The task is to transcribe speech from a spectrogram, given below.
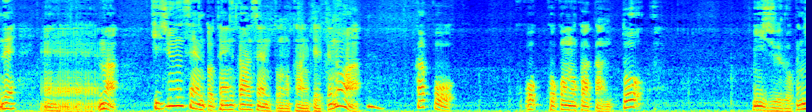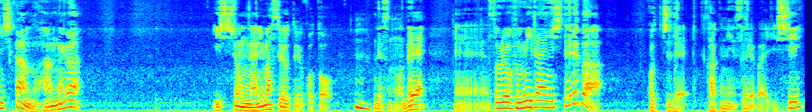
で、えー、まあ基準線と転換線との関係っていうのは、うん、過去こ9日間と26日間の半値が一緒になりますよということですので、うん、えー、それを踏み台にしてればこっちで確認すればいいし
